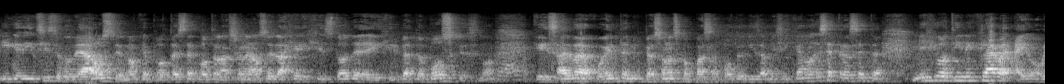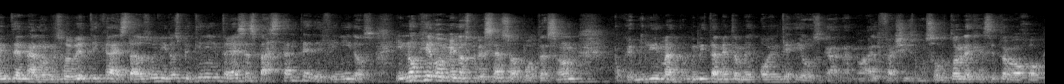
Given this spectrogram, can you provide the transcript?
Y insisto, lo de Austria, ¿no? Que protesta contra la nación de Austria, la historia de Gilberto Bosques, ¿no? Que salva a 40 mil personas con pasaporte de visa mexicano, etcétera, etcétera. México tiene, claro, hay obviamente en la Unión Soviética, Estados Unidos, pero tiene intereses bastante definidos. Y no quiero menospreciar su aportación, porque militarmente, obviamente, ellos ganan, ¿no? Al fascismo sobre todo el ejército rojo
